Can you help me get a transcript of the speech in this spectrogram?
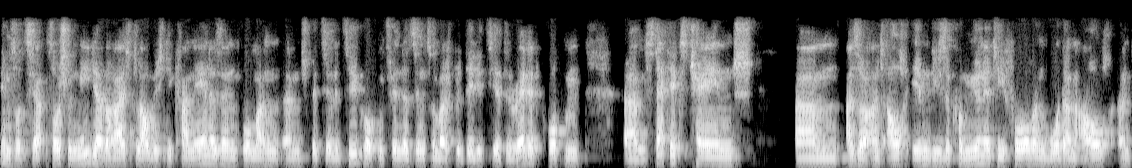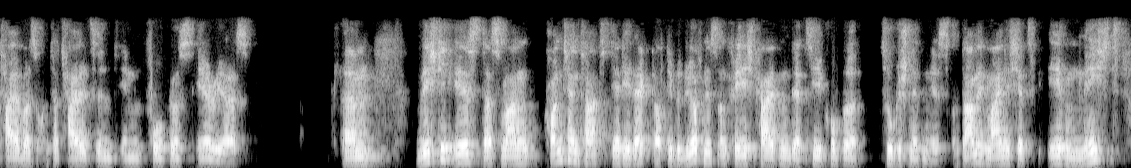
im Sozial Social Media Bereich, glaube ich, die Kanäle sind, wo man ähm, spezielle Zielgruppen findet, sind zum Beispiel dedizierte Reddit-Gruppen, ähm, Stack Exchange, ähm, also halt auch eben diese Community-Foren, wo dann auch äh, teilweise unterteilt sind in Focus Areas. Ähm, wichtig ist, dass man Content hat, der direkt auf die Bedürfnisse und Fähigkeiten der Zielgruppe zugeschnitten ist. Und damit meine ich jetzt eben nicht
